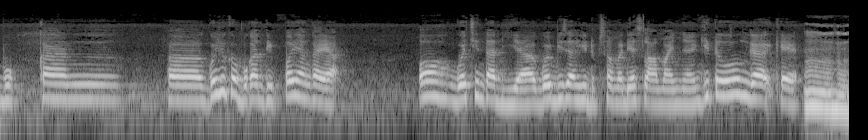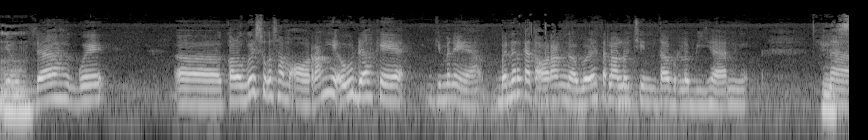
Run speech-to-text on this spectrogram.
bukan eh, gue juga bukan tipe yang kayak oh gue cinta dia gue bisa hidup sama dia selamanya gitu nggak kayak Mhm. ya udah gue eh, kalau gue suka sama orang ya udah kayak gimana ya bener kata orang nggak boleh terlalu cinta berlebihan Yes. Nah,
